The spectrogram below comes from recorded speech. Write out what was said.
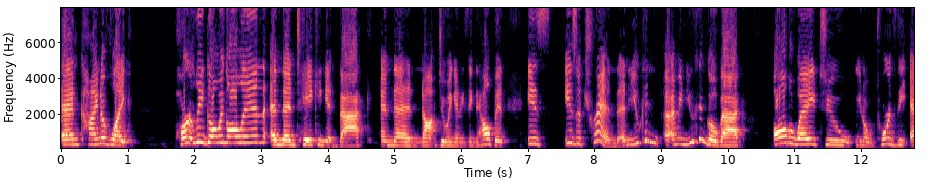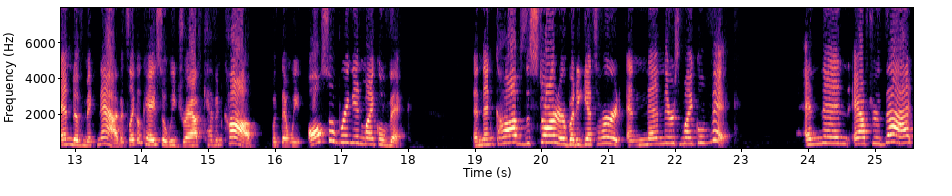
and kind of like partly going all in and then taking it back and then not doing anything to help it is is a trend. And you can i mean you can go back all the way to you know towards the end of mcnabb. It's like okay so we draft Kevin Kolb but then we also bring in michael vick and then Kolb's the starter, but he gets hurt. And then there's Michael Vick. And then after that,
